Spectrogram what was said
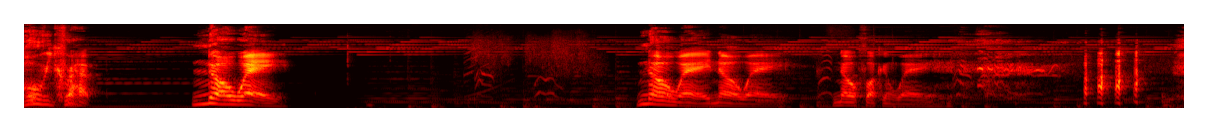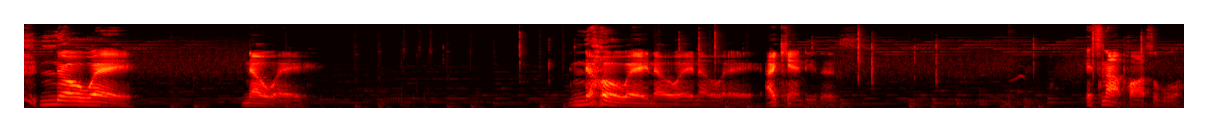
Holy crap! No way! No way, no way. No fucking way. no way. No way. No way, no way, no way. I can't do this. It's not possible.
